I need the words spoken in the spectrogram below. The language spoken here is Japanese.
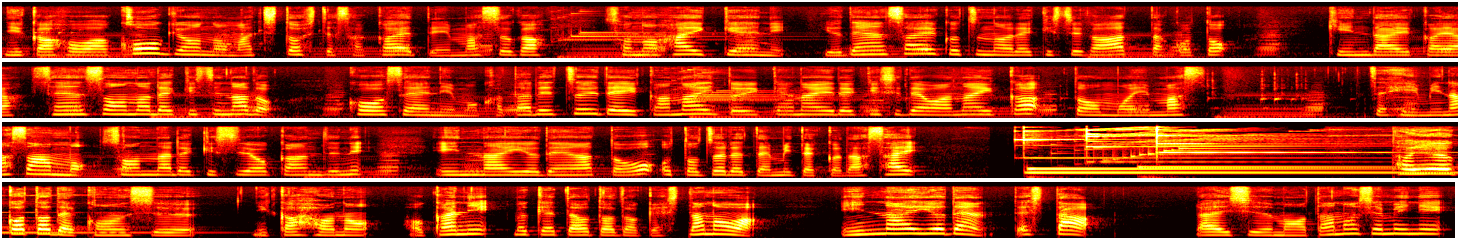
ニカホは工業の町として栄えていますがその背景に油田採掘の歴史があったこと近代化や戦争の歴史など後世にも語り継いでいかないといけない歴史ではないかと思います。ぜひ皆さんもそんな歴史を感じに院内油田跡を訪れてみてください。ということで今週ニカホの他に向けてお届けしたのは院内油田でした。来週もお楽しみに。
